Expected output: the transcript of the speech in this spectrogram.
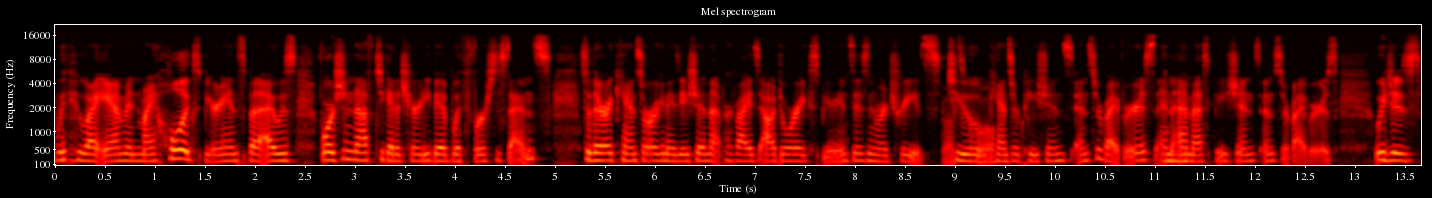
with who I am and my whole experience, but I was fortunate enough to get a charity bib with First Descents. So they're a cancer organization that provides outdoor experiences and retreats That's to cool. cancer patients and survivors and mm-hmm. MS patients and survivors, which is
